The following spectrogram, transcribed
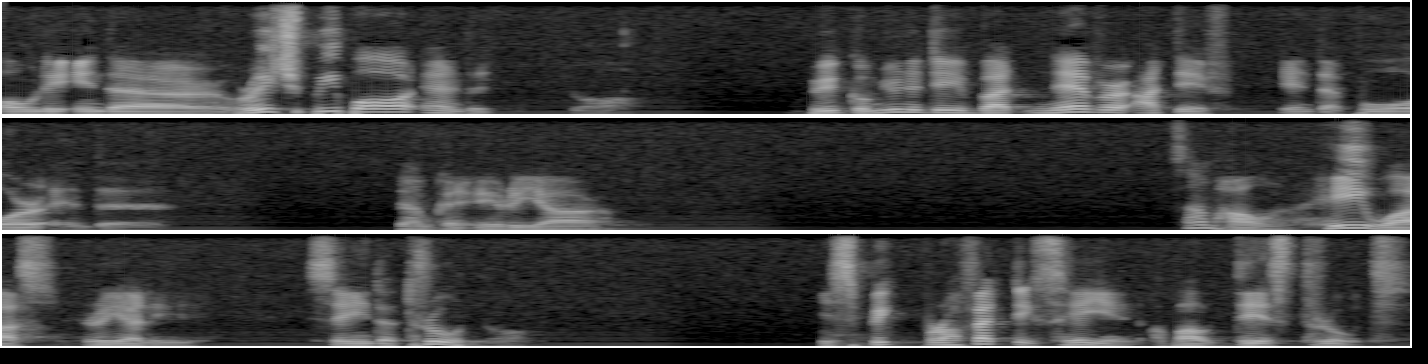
only in the rich people and the you know, big community, but never active in the poor and the Jamkan area. Somehow he was really saying the truth. No? He speak prophetic saying about this truth.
